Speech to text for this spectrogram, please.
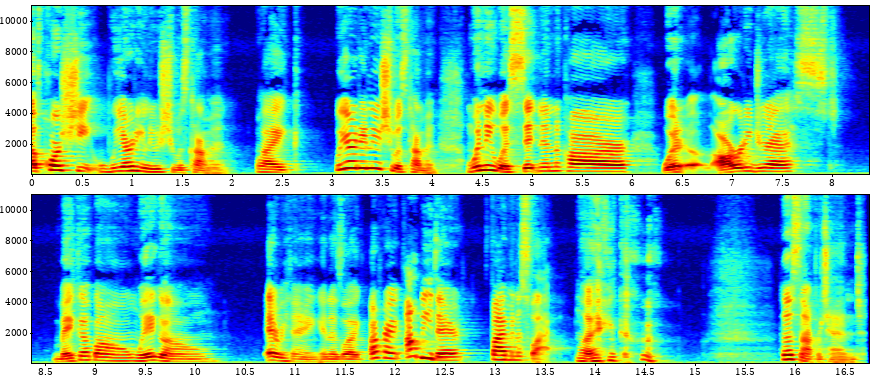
of course, she, we already knew she was coming. Like, we already knew she was coming. Wendy was sitting in the car, with, already dressed, makeup on, wig on, everything. And is like, all right, I'll be there five minutes flat. Like, let's not pretend.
